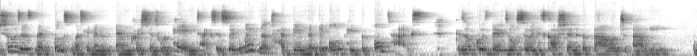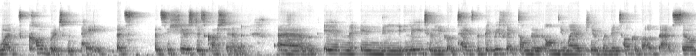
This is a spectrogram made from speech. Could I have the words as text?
shows us that both Muslim and, and Christians were paying taxes. So it might not have been that they all paid the poll tax, because of course there is also a discussion about um, what converts would pay. That's that's a huge discussion um, in in the later legal text, but they reflect on the on the Umayyad period when they talk about that. So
